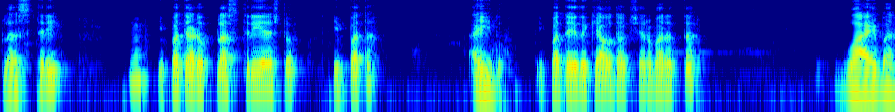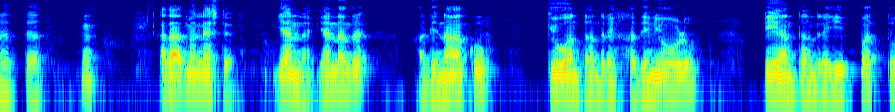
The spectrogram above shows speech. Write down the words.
plus three. ಇಪ್ಪತ್ತೆರಡು ಪ್ಲಸ್ ತ್ರೀ ಎಷ್ಟು? ಇಪ್ಪತ್ತ ಐದು ಇಪ್ಪತ್ತೈದಕ್ಕೆ ಯಾವುದು ಅಕ್ಷರ ಬರುತ್ತೆ? ವಾಯ್ ಬರುತ್ತೆ. ಹ್ಞೂ ಅದಾದಮೇಲೆ ನೆಕ್ಸ್ಟ್ ಎನ್. ಎನ್ ಅಂದರೆ ಹದಿನಾಲ್ಕು. ಕ್ಯೂ ಅಂತಂದರೆ ಹದಿನೇಳು. ಟಿ ಅಂತಂದರೆ ಇಪ್ಪತ್ತು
